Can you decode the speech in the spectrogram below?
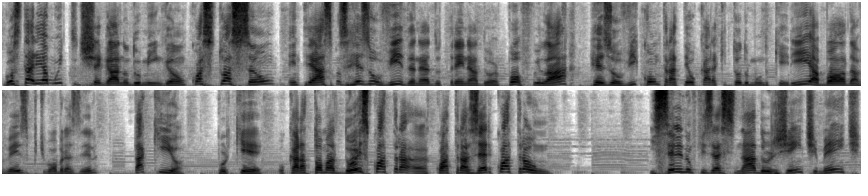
Gostaria muito de chegar no domingão com a situação, entre aspas, resolvida, né, do treinador. Pô, fui lá, resolvi, contratei o cara que todo mundo queria, a bola da vez, o futebol brasileiro. Tá aqui, ó. Porque o cara toma 2, 4 a 0 e 4 a 1. E se ele não fizesse nada urgentemente,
